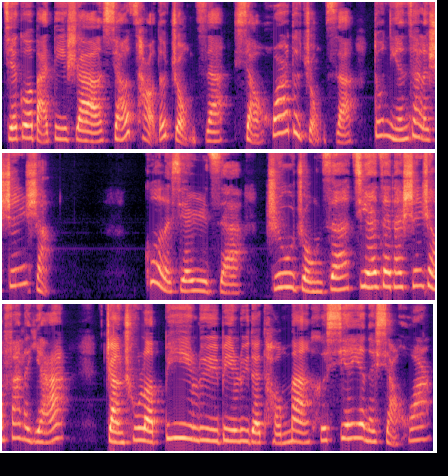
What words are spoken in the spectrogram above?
结果把地上小草的种子、小花的种子都粘在了身上。过了些日子，植物种子竟然在它身上发了芽。长出了碧绿碧绿的藤蔓和鲜艳的小花儿，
